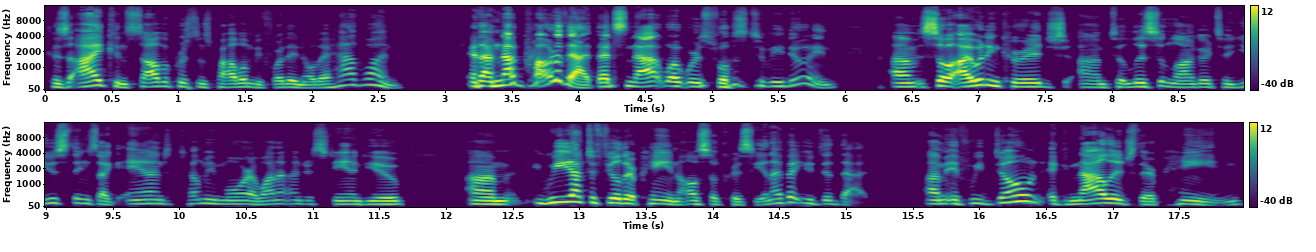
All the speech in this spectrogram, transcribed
because I can solve a person's problem before they know they have one. And I'm not proud of that. That's not what we're supposed to be doing. Um, so I would encourage um, to listen longer, to use things like "and," "tell me more," "I want to understand you." Um, we have to feel their pain, also, Chrissy, and I bet you did that. Um, if we don't acknowledge their pain,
